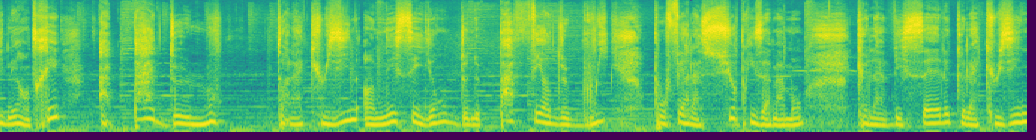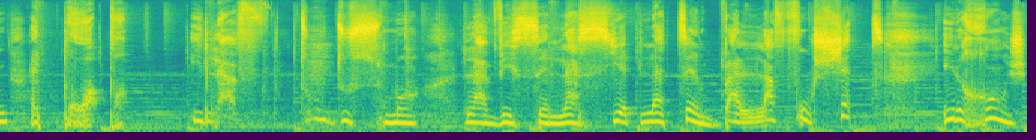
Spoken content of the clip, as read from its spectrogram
il est entré à pas de loup dans la cuisine en essayant de ne pas faire de bruit pour faire la surprise à maman que la vaisselle, que la cuisine est propre. Il lave tout doucement la vaisselle, l'assiette, la timbale, la fourchette. Il range.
